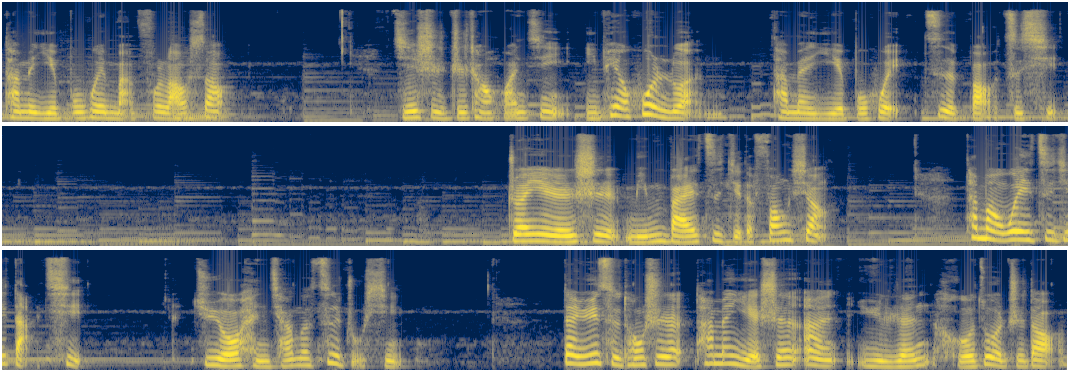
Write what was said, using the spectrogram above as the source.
他们也不会满腹牢骚。即使职场环境一片混乱，他们也不会自暴自弃。专业人士明白自己的方向。他们为自己打气，具有很强的自主性，但与此同时，他们也深谙与人合作之道。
